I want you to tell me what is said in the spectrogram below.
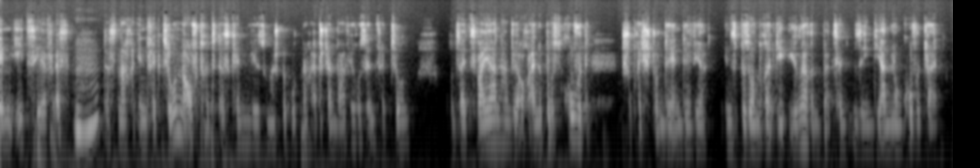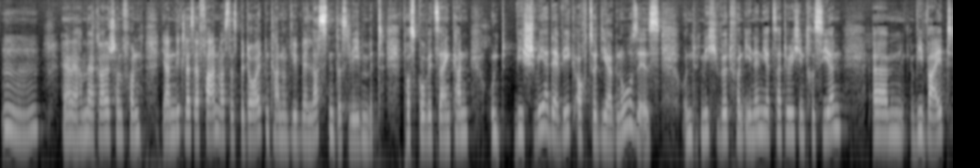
MECFS, mhm. das nach Infektionen auftritt. Das kennen wir zum Beispiel gut nach Epstein-Barr-Virus-Infektionen. Und seit zwei Jahren haben wir auch eine Post-Covid-Sprechstunde, in der wir insbesondere die jüngeren Patienten sehen, die an Long-Covid leiden. Mhm. Ja, wir haben ja gerade schon von Jan Niklas erfahren, was das bedeuten kann und wie belastend das Leben mit Post-Covid sein kann und wie schwer der Weg auch zur Diagnose ist. Und mich wird von Ihnen jetzt natürlich interessieren, ähm, wie weit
